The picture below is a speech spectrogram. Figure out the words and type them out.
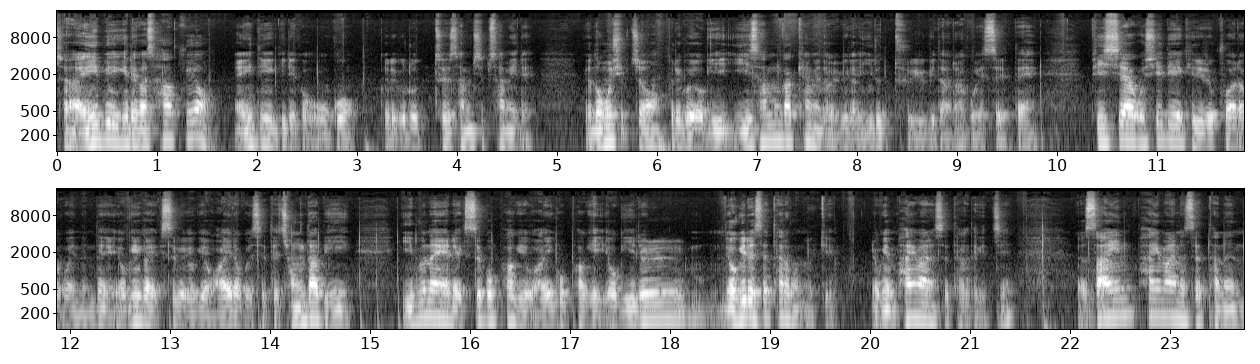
자, AB의 길이가 4고요. AD의 길이가 5고 그리고 루트 33이래. 이거 너무 쉽죠. 그리고 여기 이 삼각형의 넓이가 2루트 6이다라고 했을 때 BC하고 CD의 길이를 구하라고 했는데 여기가 x고 여기가 y라고 했을 때 정답이 2분의 1 x 곱하기 y 곱하기 여기를 여기를 세타라고 놓을게요. 여기는 파이 마이너스 세타가 되겠지. 사인 파이 마이너스 세타는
